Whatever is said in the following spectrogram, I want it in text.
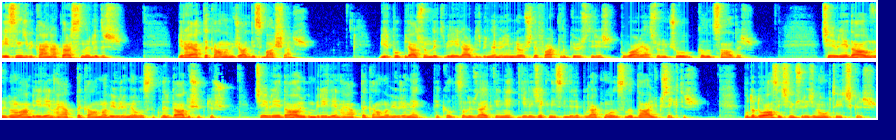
Besin gibi kaynaklar sınırlıdır. Bir hayatta kalma mücadelesi başlar. Bir popülasyondaki bireyler birbirinden önemli ölçüde farklılık gösterir. Bu varyasyonun çoğu kalıtsaldır. Çevreye daha uygun olan bireylerin hayatta kalma ve üreme olasılıkları daha düşüktür. Çevreye daha uygun bireylerin hayatta kalma ve üreme ve kalıtsal özelliklerini gelecek nesillere bırakma olasılığı daha yüksektir. Bu da doğal seçilim sürecini ortaya çıkarır.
